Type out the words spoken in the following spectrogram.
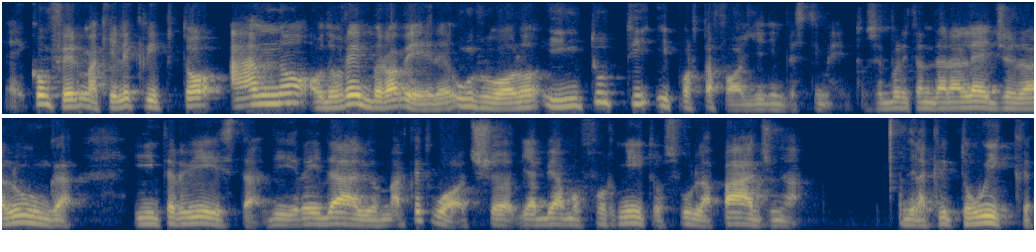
eh, conferma che le cripto hanno o dovrebbero avere un ruolo in tutti i portafogli di investimento. Se volete andare a leggere la lunga intervista di Ray Dalio a MarketWatch, vi abbiamo fornito sulla pagina della Crypto Week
